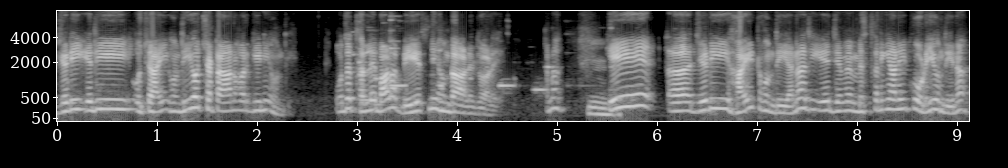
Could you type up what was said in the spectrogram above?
ਜਿਹੜੀ ਇਹਦੀ ਉਚਾਈ ਹੁੰਦੀ ਹੈ ਉਹ ਚਟਾਨ ਵਰਗੀ ਨਹੀਂ ਹੁੰਦੀ। ਉਹਦੇ ਥੱਲੇ ਬਾਹਲਾ ਬੇਸ ਨਹੀਂ ਹੁੰਦਾ ਆਲੇ ਦੁਆਲੇ ਹੈਨਾ? ਇਹ ਅਹ, ਜਿਹੜੀ ਹਾਈਟ ਹੁੰਦੀ ਹੈ ਨਾ ਜੀ ਇਹ ਜਿਵੇਂ ਮਿਸਤਰੀਆਂ ਵਾਲੀ ਘੋੜੀ ਹੁੰਦੀ ਨਾ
